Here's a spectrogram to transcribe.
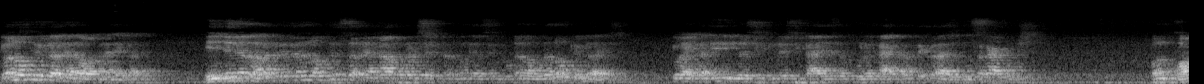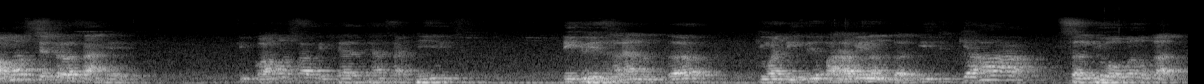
किंवा नोकरी करण्या दवाखान्यात एखाद्या इंजिनियर झाला तरी त्याला नोकरीच करण्या कॉर्पोरेट सेक्टरमध्ये असेल कुठं ना कुठं नोकरी करायची. किंवा एखादी इंडस्ट्री इंडस्ट्री काय त्याचं पुढे काय करत ते करायचं. दुसरं काय करू शकतो? पण कॉमर्स क्षेत्र असं आहे की कॉमर्सचा विद्यार्थ्यांसाठी डिग्री झाल्यानंतर किंवा डिग्री बारावी नंतर इतक्या संधी ओपन होतात.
